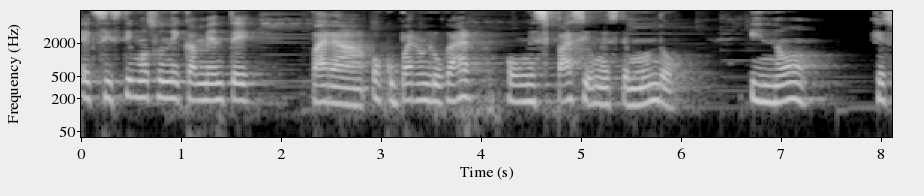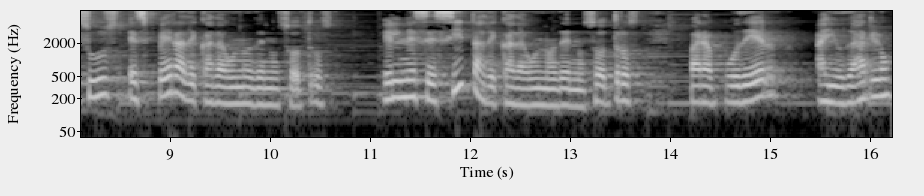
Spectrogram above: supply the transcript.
existimos únicamente para ocupar un lugar o un espacio en este mundo. Y no, Jesús espera de cada uno de nosotros él necesita de cada uno de nosotros para poder ayudarlo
